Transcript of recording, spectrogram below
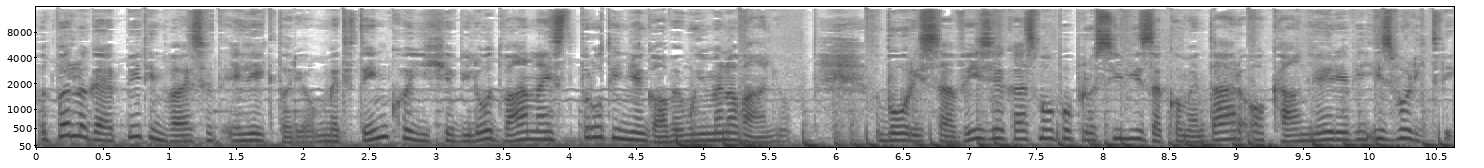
Podprlo ga je 25 elektorjev, medtem ko jih je bilo 12 proti njegovemu imenovanju. Borisa Vezjaka smo poprosili za komentar o Kanglerjevi izvolitvi.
